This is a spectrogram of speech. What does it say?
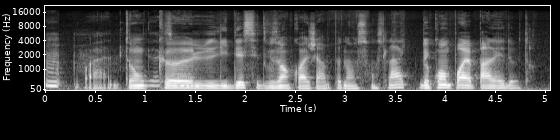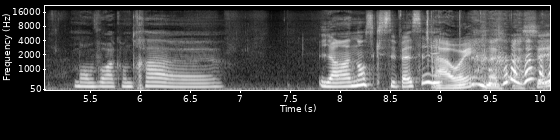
Mm. Donc l'idée, c'est de vous encourager un peu dans ce sens-là. De quoi on pourrait parler d'autre? Bon, On vous racontera il y a un an ce qui s'est passé. Ah oui, passé.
